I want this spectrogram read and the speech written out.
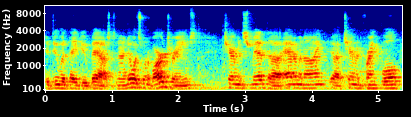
to do what they do best. And I know it's one of our dreams, Chairman Smith, uh, Adam and I, uh, Chairman Frank Wolf,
